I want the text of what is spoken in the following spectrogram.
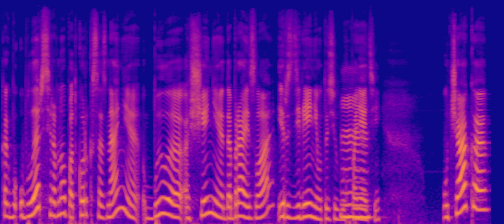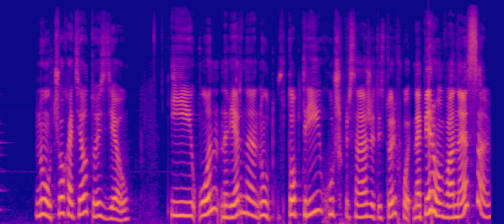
Как бы у Блэр все равно подкорка сознания было ощущение добра и зла и разделение вот этих двух Мгм. понятий. У Чака, ну, что хотел, то и сделал. И он, наверное, ну, в топ-3 худших персонажей этой истории входит. На первом Ванесса.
